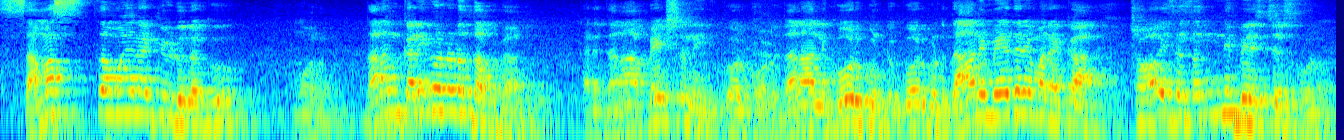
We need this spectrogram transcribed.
సమస్తమైన కీడులకు మూలం. ధనం కలిగి ఉండడం తప్పు కాదు కానీ ధనాపేక్షని కోరుకోవడం ధనాన్ని కోరుకుంటూ కోరుకుంటూ దాని మీదనే మన యొక్క చాయిసెస్ అన్ని బేస్ చేసుకోవడం.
